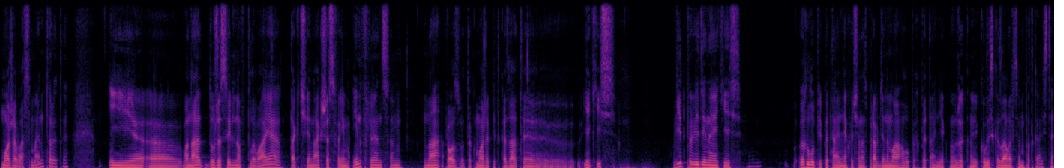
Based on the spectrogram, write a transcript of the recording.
може вас менторити, і е, вона дуже сильно впливає так чи інакше своїм інфлюенсом на розвиток. Може підказати е, якісь відповіді на якісь глупі питання, хоча насправді немає глупих питань, як ми вже колись казали в цьому подкасті.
